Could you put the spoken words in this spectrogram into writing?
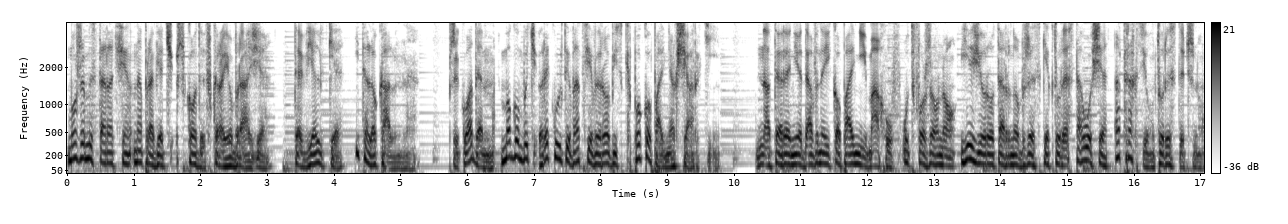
Możemy starać się naprawiać szkody w krajobrazie, te wielkie i te lokalne. Przykładem mogą być rekultywacje wyrobisk po kopalniach siarki. Na terenie dawnej kopalni Machów utworzono jezioro Tarnobrzeskie, które stało się atrakcją turystyczną.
